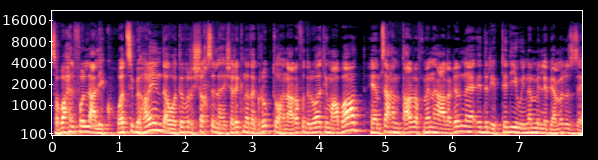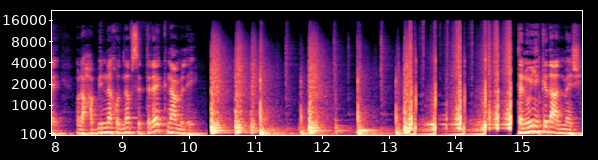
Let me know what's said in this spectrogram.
صباح الفل عليكم. What's behind أو whatever الشخص اللي هيشاركنا تجربته هنعرفه دلوقتي مع بعض. هي مساحة نتعرف منها على غيرنا قدر يبتدي وينمي اللي بيعمله إزاي. ولو حابين ناخد نفس ال track نعمل إيه؟ تنويه كده على الماشي.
